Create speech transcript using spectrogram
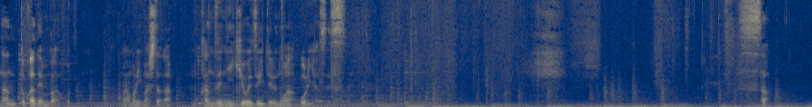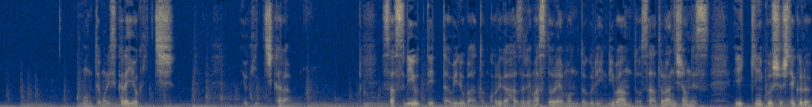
なんとかデンバーを守りましたが完全に勢いづいているのはウォリアーズです。さあモンテモリスからヨキッチ。ヨキッチから。さあ3打っていったウィルバートン。これが外れます。ドレーモンド・グリーン。リバウンド。さあトランジションです。一気にプッシュしてくる。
